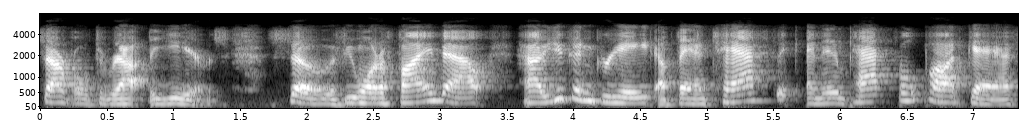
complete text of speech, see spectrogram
several throughout the years. So if you want to find out how you can create a fantastic and impactful podcast,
